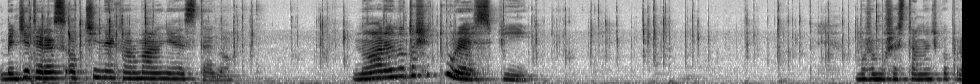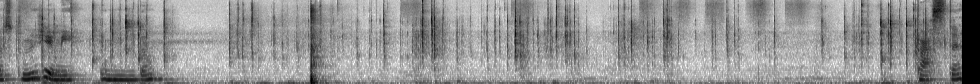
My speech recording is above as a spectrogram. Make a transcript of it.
Będzie teraz odcinek normalnie z tego. No ale no to się tu respi. Może muszę stanąć po prostu na ziemi. Undo. Pastę.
